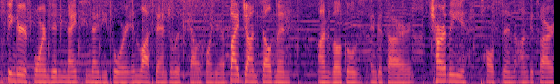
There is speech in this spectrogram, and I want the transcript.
Goldfinger formed in 1994 in Los Angeles, California, by John Feldmann on vocals and guitar, Charlie Paulson on guitar,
